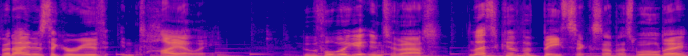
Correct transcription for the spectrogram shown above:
that I disagree with entirely. But before we get into that, let's cover the basics of this world, eh?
